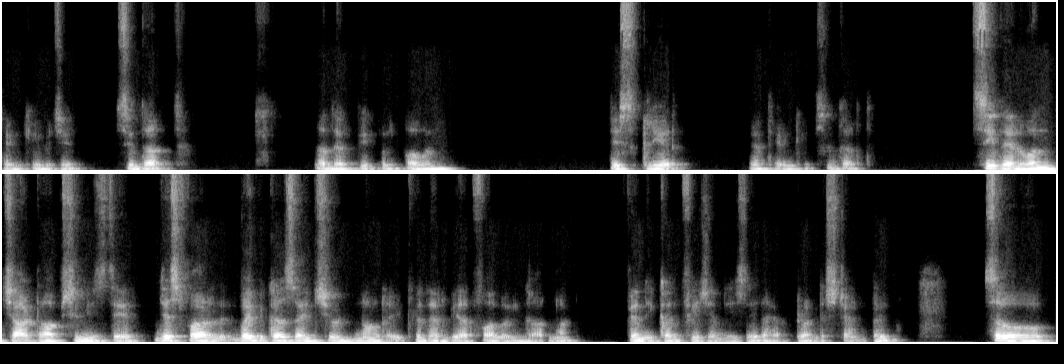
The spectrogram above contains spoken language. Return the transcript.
thank you, Vijay. Siddharth, other people, Pawan. Is clear? Yeah, thank you, Siddharth. See there one chart option is there just for why because I should know right whether we are following or not. If any confusion is there, I have to understand, right? So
